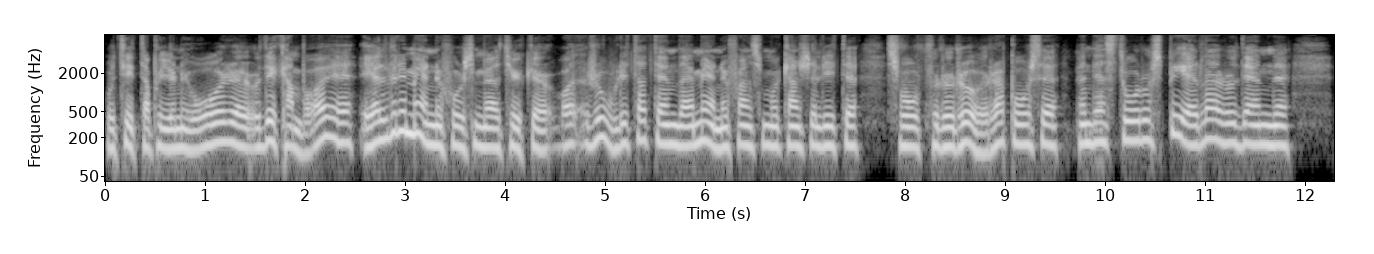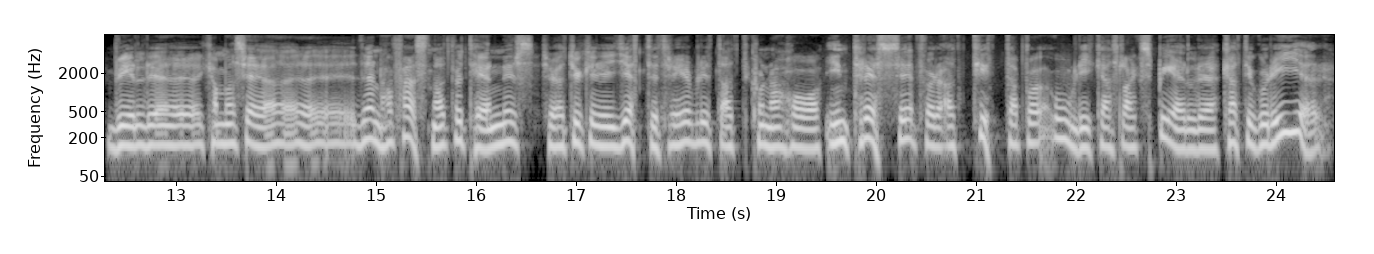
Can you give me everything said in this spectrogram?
och titta på juniorer. Och det kan vara äldre människor som jag tycker, vad roligt att den där människan som har kanske lite svårt för att röra på sig, men den står och spelar och den vill, eh, kan man säga, eh, den har fastnat för tennis. Så jag tycker det är jättetrevligt att kunna ha intresse för att titta på olika slags spelkategorier.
